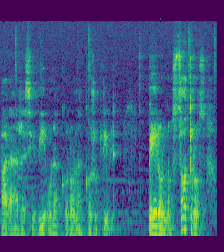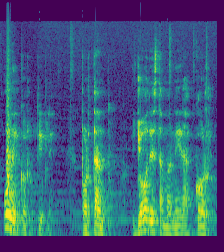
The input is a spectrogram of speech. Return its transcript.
para recibir una corona corruptible, pero nosotros una incorruptible. Por tanto, yo de esta manera corro,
